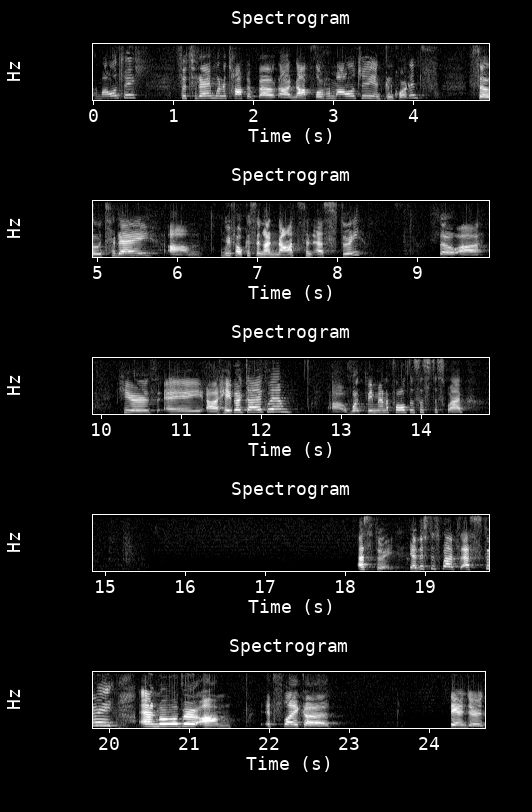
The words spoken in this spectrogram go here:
homology. So today I'm going to talk about uh, knot Floer homology and concordance. So today um, we'll be focusing on knots in S3. So uh, here's a uh, Heegaard diagram. Uh, what three-manifold does this describe? S3. Yeah, this describes S3. And moreover, um, it's like a standard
